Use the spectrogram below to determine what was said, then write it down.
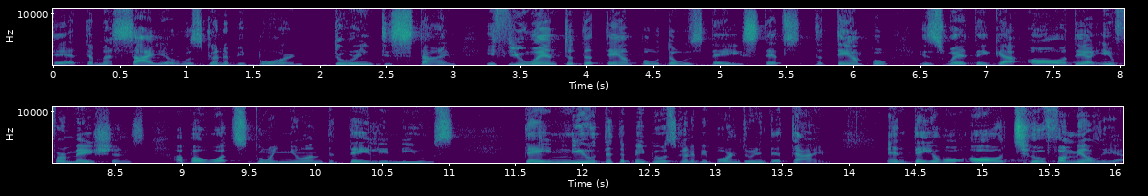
that the Messiah was going to be born during this time. If you went to the temple those days, that's the temple is where they got all their informations about what's going on, the daily news. They knew that the baby was going to be born during that time, and they were all too familiar.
